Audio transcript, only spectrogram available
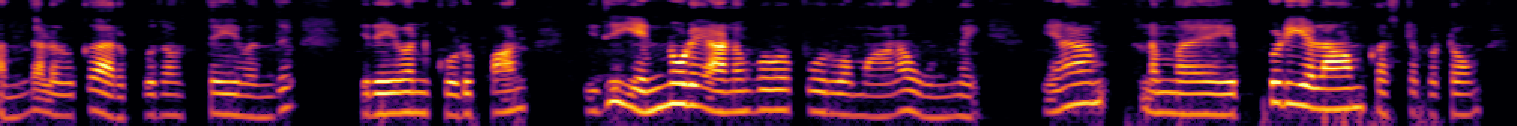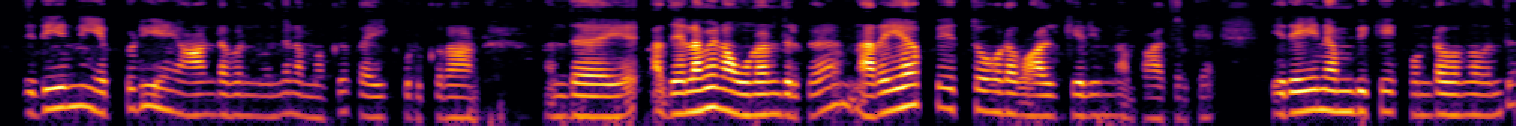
அந்த அளவுக்கு அற்புதத்தை வந்து இறைவன் கொடுப்பான். இது என்னுடைய அனுபவபூர்வமான உண்மை. ஏன்னா நம்ம எப்படியெல்லாம் கஷ்டப்பட்டோம் திடீர்னு எப்படி ஆண்டவன் வந்து நமக்கு கை கொடுக்குறான்? அந்த அது எல்லாமே நான் உணர்ந்திருக்கேன். நிறையா பேர்த்தோட வாழ்க்கையிலையும் நான் பார்த்துருக்கேன். இறை நம்பிக்கை கொண்டவங்க வந்து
